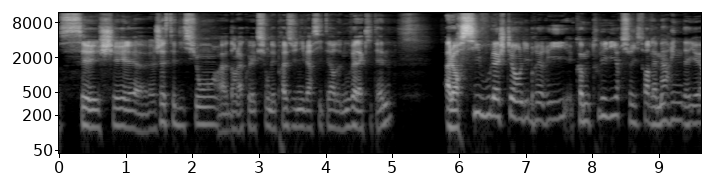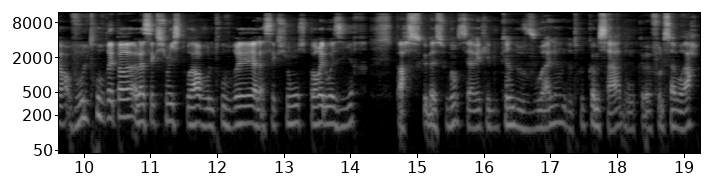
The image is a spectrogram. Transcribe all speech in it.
c'est chez euh, Geste Édition, euh, dans la collection des presses universitaires de Nouvelle-Aquitaine. Alors si vous l'achetez en librairie, comme tous les livres sur l'histoire de la marine d'ailleurs, vous le trouverez pas à la section histoire, vous le trouverez à la section sport et loisirs, parce que ben, souvent c'est avec les bouquins de voile, de trucs comme ça, donc euh, faut le savoir.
